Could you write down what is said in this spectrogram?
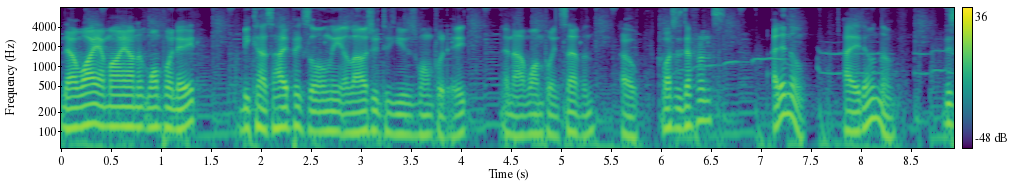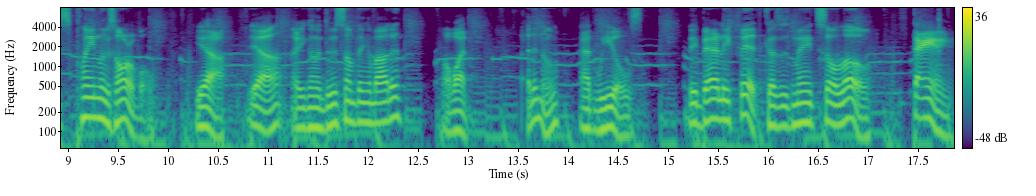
now why am I on 1.8? Because Hypixel only allows you to use 1.8 and not 1.7. Oh, what's the difference? I don't know. I don't know. This plane looks horrible. Yeah. Yeah, are you gonna do something about it? Or what? I don't know. Add wheels. They barely fit because it's made so low. Dang.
